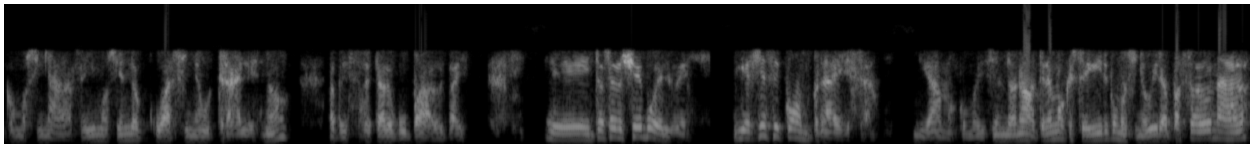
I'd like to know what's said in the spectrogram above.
como si nada, seguimos siendo cuasi neutrales, ¿no? A pesar de estar ocupado el país. Eh, entonces Hergé vuelve. Y Hergé se compra esa, digamos, como diciendo, no, tenemos que seguir como si no hubiera pasado nada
